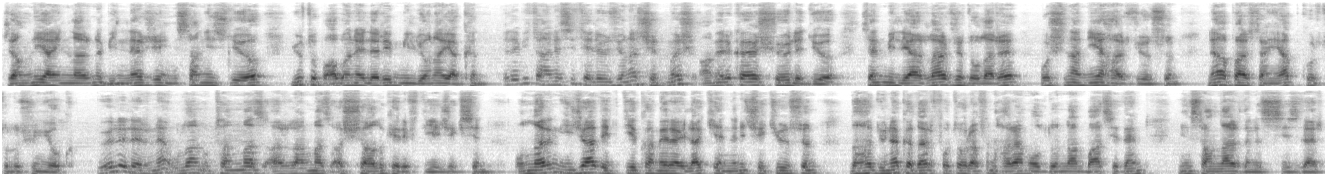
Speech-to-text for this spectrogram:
Canlı yayınlarını binlerce insan izliyor. YouTube aboneleri milyona yakın. Hele bir tanesi televizyona çıkmış. Amerika'ya şöyle diyor. Sen milyarlarca doları boşuna niye harcıyorsun? Ne yaparsan yap kurtuluşun yok. Böylelerine ulan utanmaz, arlanmaz, aşağılık herif diyeceksin. Onların icat ettiği kamerayla kendini çekiyorsun. Daha düne kadar fotoğrafın haram olduğundan bahseden insanlardınız sizler.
